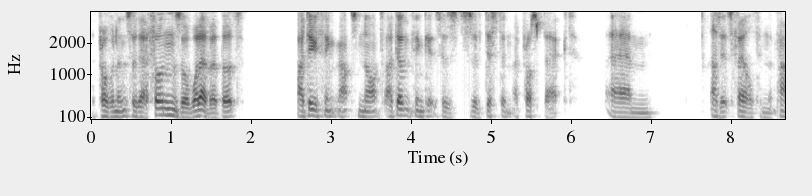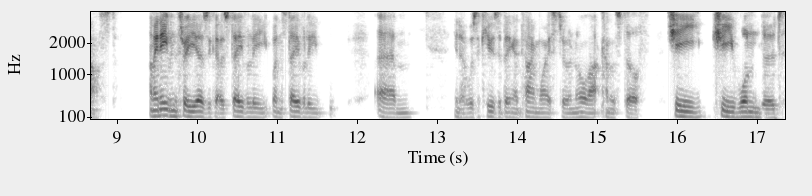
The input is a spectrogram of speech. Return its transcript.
the provenance of their funds or whatever. But I do think that's not. I don't think it's as sort of distant a prospect um, as it's felt in the past. I mean, even three years ago, Staveley, when Staveley, um, you know, was accused of being a time waster and all that kind of stuff, she she wondered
